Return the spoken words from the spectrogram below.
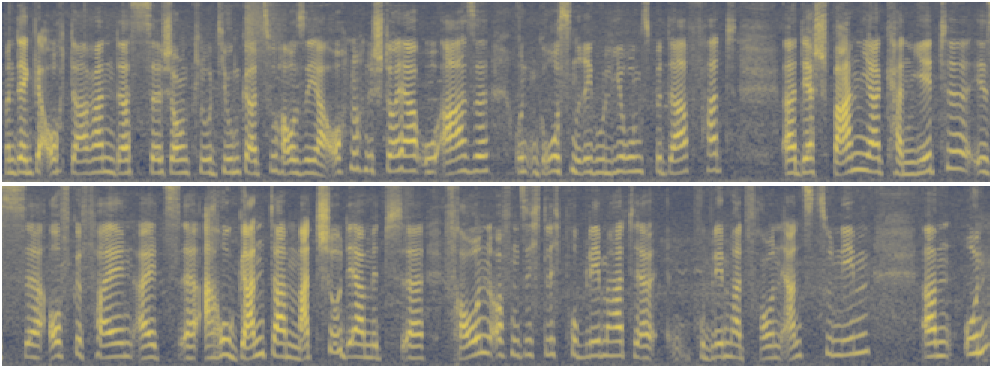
Man denke auch daran, dass äh, Jean-Claude Juncker zu Hause ja auch noch eine Steueroase und einen großen Regulierungsbedarf hat. Der Spanier Cañete ist aufgefallen als arroganter Macho, der mit Frauen offensichtlich Probleme hat, der Probleme hat, Frauen ernst zu nehmen. Ähm, und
